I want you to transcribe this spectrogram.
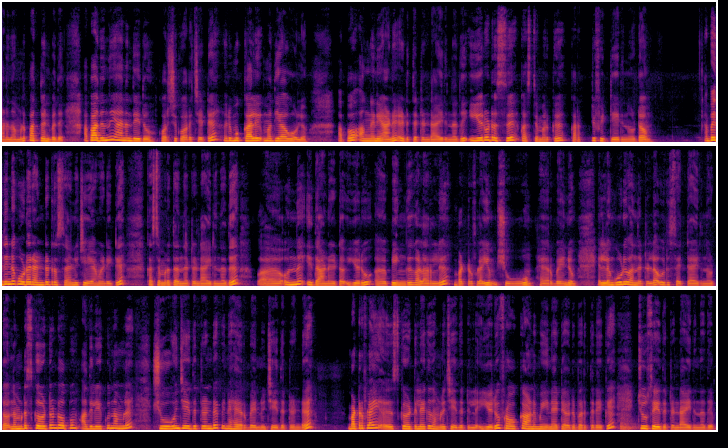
ആണ് നമ്മൾ പത്തൊൻപത്. അപ്പോൾ അതിന്ന് ഞാൻ എന്ത് ചെയ്തു? കുറച്ച് കുറച്ചിട്ട് ഒരു മുക്കാൽ മതിയാവുമല്ലോ. അപ്പോൾ അങ്ങനെയാണ് എടുത്തിട്ടുണ്ടായിരുന്നത്. ഈ ഒരു ഡ്രസ്സ് കസ്റ്റമർക്ക് കറക്റ്റ് ഫിറ്റ് ആയിരുന്നു കേട്ടോ അപ്പോൾ ഇതിന്റെ കൂടെ രണ്ട് ഡ്രസ്സാണ് ചെയ്യാൻ വേണ്ടിയിട്ട് കസ്റ്റമർ തന്നിട്ടുണ്ടായിരുന്നത്. ഒന്ന് ഇതാണ് കേട്ടോ. ഈ ഒരു പിങ്ക് കളറിൽ ബട്ടർഫ്ലൈയും ഷൂവും ഹെയർ ബാൻഡും എല്ലാം കൂടി വന്നിട്ടുള്ള ഒരു സെറ്റായിരുന്നു കേട്ടോ. നമ്മുടെ സ്കേർട്ടും ടോപ്പും അതിലേക്കും നമ്മൾ ഷൂവും ചെയ്തിട്ടുണ്ട് പിന്നെ ഹെയർ ബാൻഡും ചെയ്തിട്ടുണ്ട്. ബട്ടർഫ്ലൈ സ്കേർട്ടിലേക്ക് നമ്മൾ ചെയ്തിട്ടില്ല. ഈ ഒരു ഫ്രോക്കാണ് മെയിനായിട്ട് അവർ ബർത്ത്ഡേക്ക് ചൂസ് ചെയ്തിട്ടുണ്ടായിരുന്നത്.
